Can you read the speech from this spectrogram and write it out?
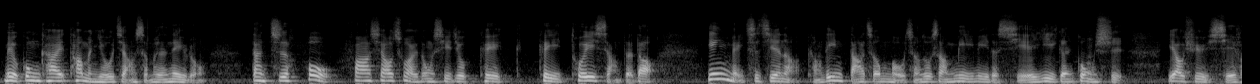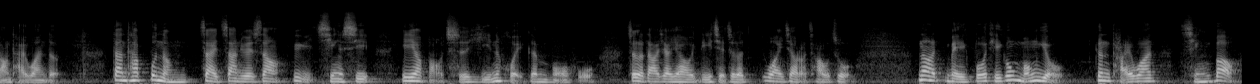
没有公开，他们有讲什么的内容，但之后发酵出来的东西就可以可以推想得到，英美之间呢肯定达成某程度上秘密的协议跟共识，要去协防台湾的。但它不能在战略上予以清晰，一定要保持隐晦跟模糊。这个大家要理解这个外交的操作。那美国提供盟友跟台湾情报，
